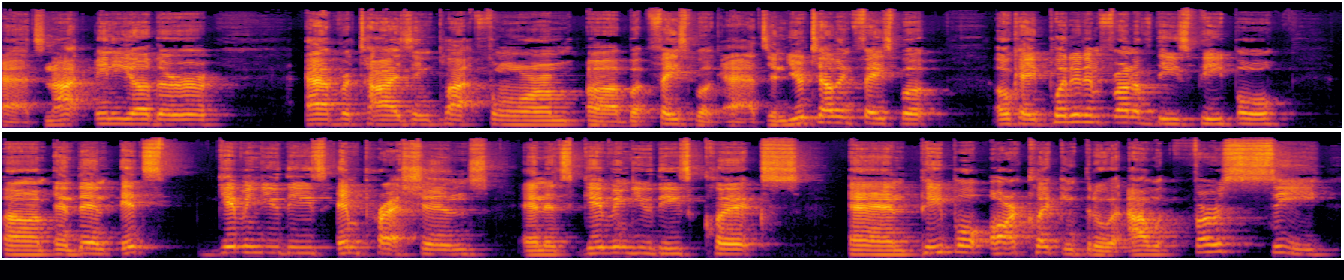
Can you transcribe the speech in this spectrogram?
ads, not any other advertising platform, uh, but Facebook ads. And you're telling Facebook, okay, put it in front of these people, um, and then it's giving you these impressions and it's giving you these clicks, and people are clicking through it. I would first see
